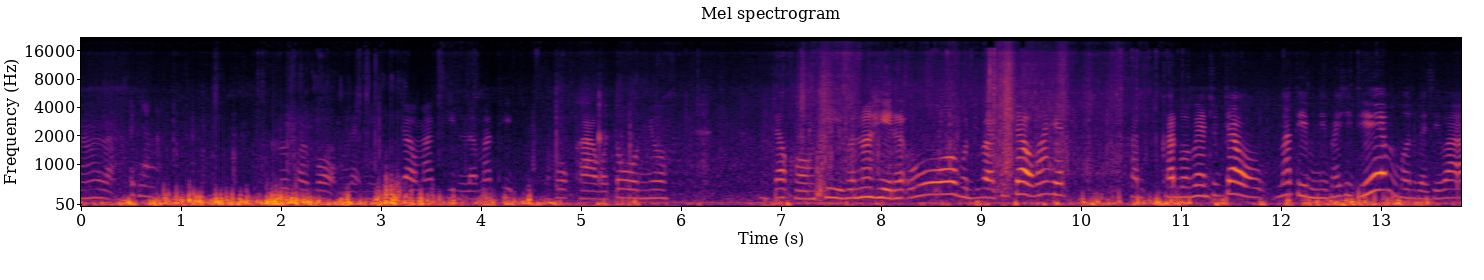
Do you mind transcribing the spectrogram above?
ยังล่ะ เป็นยัง คือคอยบอกแหละนี่ เจ้ามากินแล้วมาทิบพวกข้าวกับโตนอยู่เจ้าของที่เพิ่นมาเห็นแล้วโอ้เพิ่นสิว่าทุกเจ้ามาเฮ็ดคันคันบ่แม่นทุกเจ้ามาทิมนี่ไผสิเทมเพิ่นก็สิว่า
